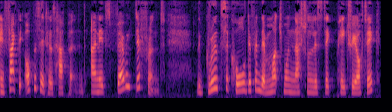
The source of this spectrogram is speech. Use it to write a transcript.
In fact, the opposite has happened, and it's very different. The groups are called different. They're much more nationalistic, patriotic.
